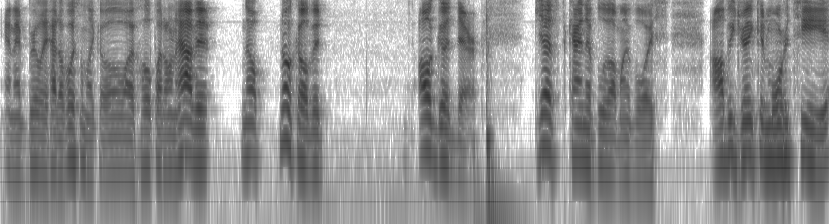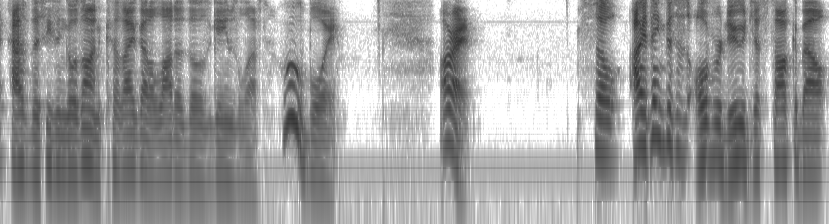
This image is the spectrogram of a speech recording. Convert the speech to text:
And I barely had a voice. I'm like, oh, I hope I don't have it. Nope, no COVID. All good there just kind of blew out my voice. I'll be drinking more tea as the season goes on because I've got a lot of those games left. Whoo boy. All right. So I think this is overdue. Just talk about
